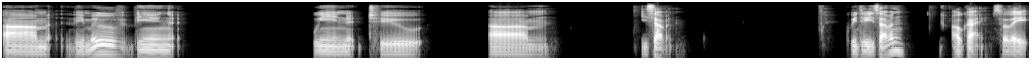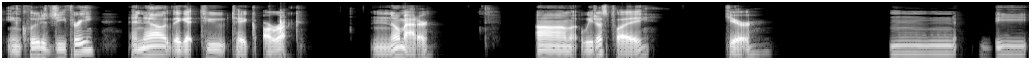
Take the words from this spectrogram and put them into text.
Um, the move being queen to um, e7. Queen to e7. Okay, so they included g3, and now they get to take our rook. No matter. Um, we just play here. D.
